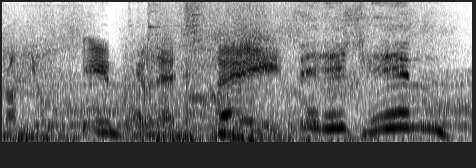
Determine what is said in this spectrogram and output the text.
from you, impudent slave. Finish him!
